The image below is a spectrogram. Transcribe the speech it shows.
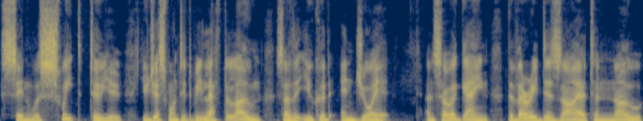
Sin was sweet to you. You just wanted to be left alone so that you could enjoy it. And so, again, the very desire to know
